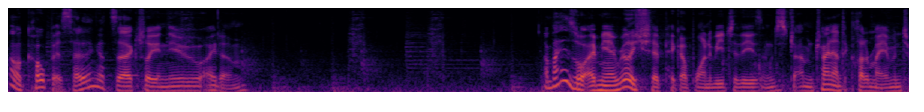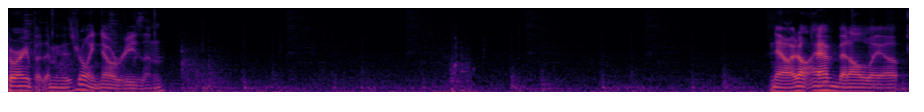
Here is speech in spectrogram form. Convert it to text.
Oh, Kopis. I think that's actually a new item. I might as well, I mean, I really should pick up one of each of these. I'm just, I'm trying not to clutter my inventory, but I mean, there's really no reason. No, I don't, I haven't been all the way up.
